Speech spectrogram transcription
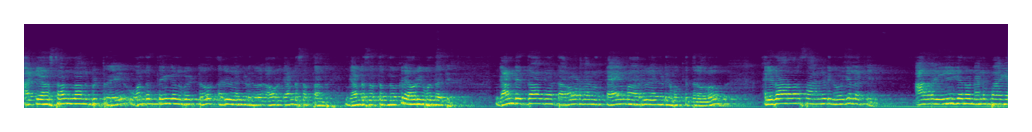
ಆಕೆ ಅಷ್ಟೊಂದು ನಾನು ಬಿಟ್ರಿ ಒಂದು ತಿಂಗಳು ಬಿಟ್ಟು ಅರಿವಿ ಅಂಗಡಿ ಅವ್ರ ಗಂಡ ಸತ್ತಾನ್ರಿ. ಗಂಡ ಸತ್ತದ ನೌಕರಿ ಅವ್ರಿಗೆ ಬಂದೈತಿ. ಗಂಡ ಇದ್ದಾಗ ಧಾರವಾಡದಾಗ ಒಂದು ಕಾಯಮ ಅರಿವಿ ಅಂಗಡಿಗೆ ಹೋಗ್ತಿದ್ರು ಅವರು. ಐದಾರು ವರ್ಷ ಅಂಗಡಿಗೆ ಹೋಗಿಲ್ಲಕ್ಕೆ ಆದ್ರೆ ಈಗೇನೋ ನೆನಪಾಗಿ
